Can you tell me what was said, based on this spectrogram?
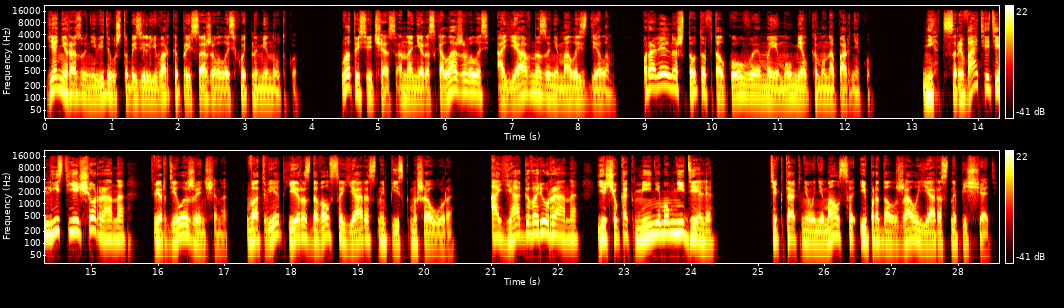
я ни разу не видел, чтобы зельеварка присаживалась хоть на минутку. Вот и сейчас она не расхолаживалась, а явно занималась делом, параллельно что-то втолковывая моему мелкому напарнику. «Нет, срывать эти листья еще рано», — твердила женщина. В ответ ей раздавался яростный писк Машаура. А я говорю рано, еще как минимум неделя. Тик-так не унимался и продолжал яростно пищать.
